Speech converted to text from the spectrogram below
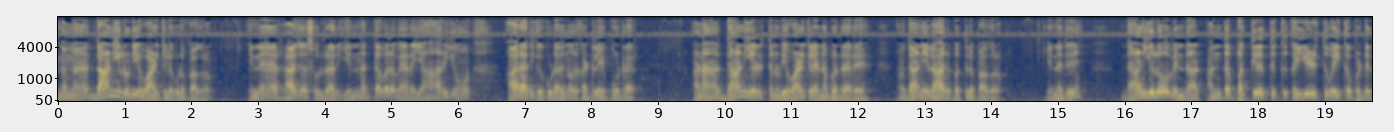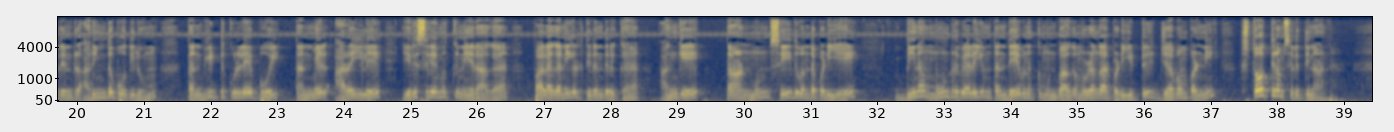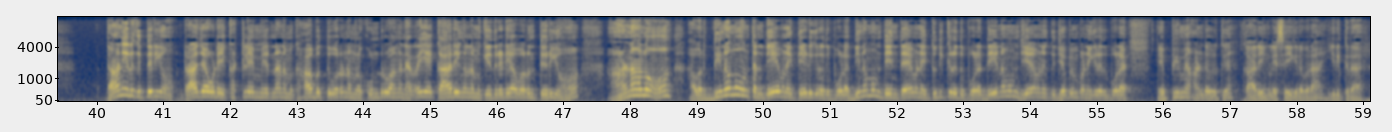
நம்ம தானியலுடைய வாழ்க்கையில் கூட பார்க்குறோம். என்ன ராஜா சொல்கிறார் என்னை தவிர வேற யாரையும் ஆராதிக்கக்கூடாதுன்னு ஒரு கட்டளையை போடுறார். ஆனால் தானியல் தன்னுடைய வாழ்க்கையில் என்ன பண்ணுறாரு நம்ம தானியல் ஆறு பத்தில் பார்க்குறோம். என்னது? தானியலோ வென்றால் அந்த பத்திரத்துக்கு கையெழுத்து வைக்கப்பட்டது என்று அறிந்த போதிலும் தன் வீட்டுக்குள்ளே போய் தன்மேல் அறையிலே எருசலேமுக்கு நேராக பல கனிகள் திறந்திருக்க அங்கே தான் முன் செய்து வந்தபடியே தினம் மூன்று வேளையும் தன் தேவனுக்கு முன்பாக முழங்கார்படியிட்டு ஜெபம் பண்ணி ஸ்தோத்திரம் செலுத்தினான். தானியலுக்கு தெரியும் ராஜாவுடைய கட்டளை மீறினா நமக்கு ஆபத்து வரும் நம்மளை கொன்றுவாங்க நிறைய காரியங்கள் நமக்கு எதிரடியாக வரும் தெரியும். ஆனாலும் அவர் தினமும் தன் தேவனை தேடுகிறது போல தினமும் தேன் தேவனை துதிக்கிறது போல தினமும் தேவனுக்கு ஜெபம் பண்ணிக்கிறது போல எப்பயுமே ஆண்டவருக்கு காரியங்களை செய்கிறவராக இருக்கிறார்.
